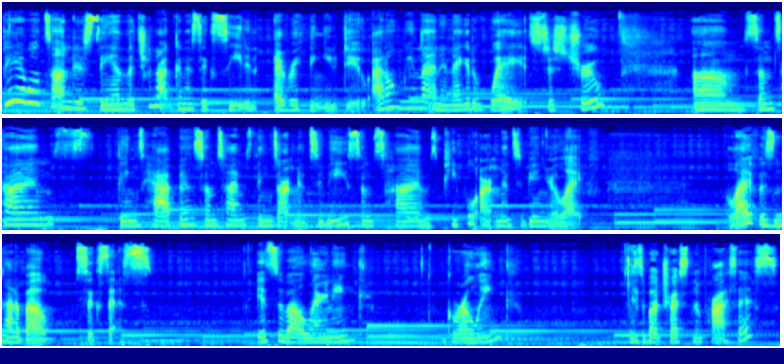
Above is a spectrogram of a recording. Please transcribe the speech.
be able to understand that you're not going to succeed in everything you do. I don't mean that in a negative way, it's just true. Um, sometimes things happen. Sometimes things aren't meant to be. Sometimes people aren't meant to be in your life. Life is not about success, it's about learning, growing, it's about trusting the process,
